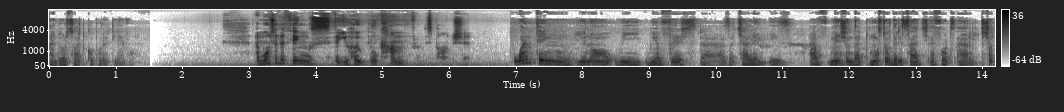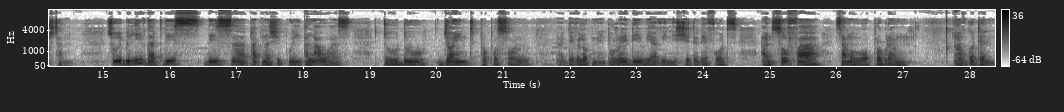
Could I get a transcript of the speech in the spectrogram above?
and also at corporate level. And what are the things that you hope will come from this partnership? One thing you know we we have faced uh, as a challenge is I've mentioned that most of the research efforts are short term. So we believe that this this uh, partnership will allow us to do joint proposal uh, development. Already we have initiated efforts, and so far some of our program have gotten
